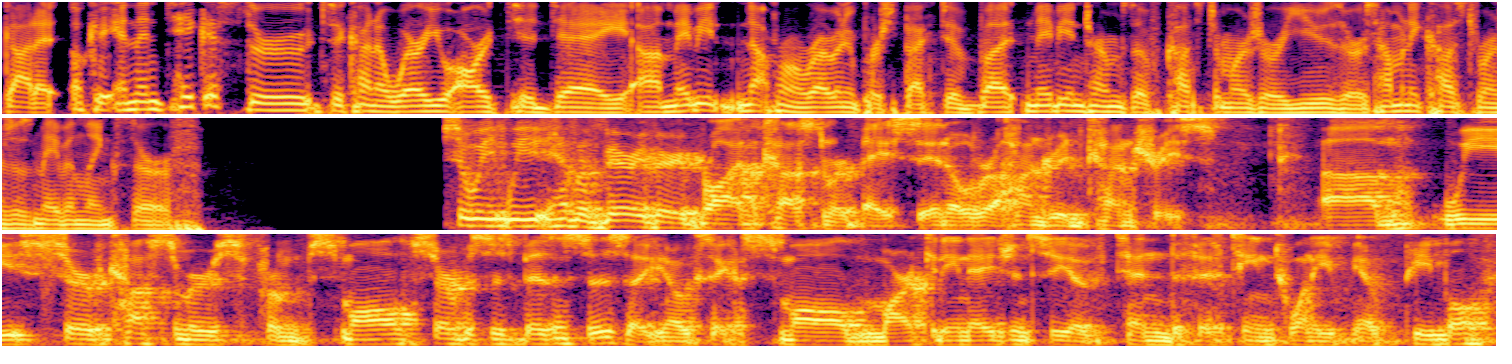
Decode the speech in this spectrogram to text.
got it. Okay, and then take us through to kind of where you are today. Uh, maybe not from a revenue perspective, but maybe in terms of customers or users. How many customers does Maven Link serve? So we, we have a very, very broad customer base in over 100 countries. Um, we serve customers from small services businesses, uh, you know, like a small marketing agency of 10 to 15, 20 you know, people,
